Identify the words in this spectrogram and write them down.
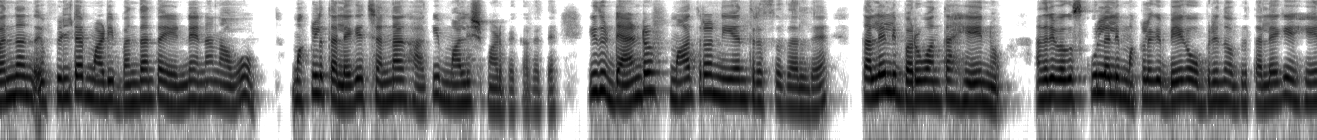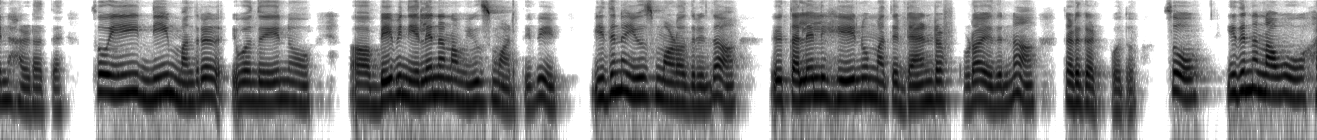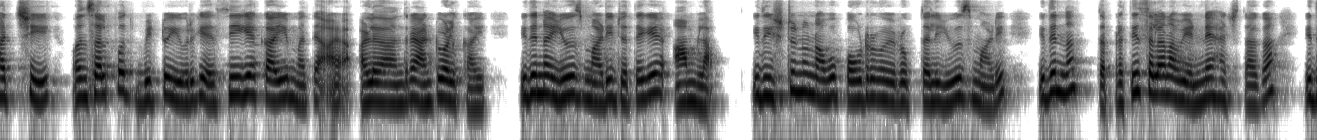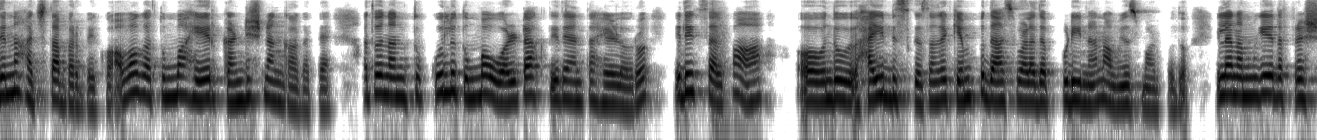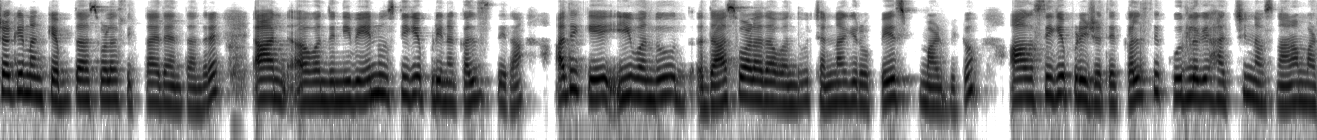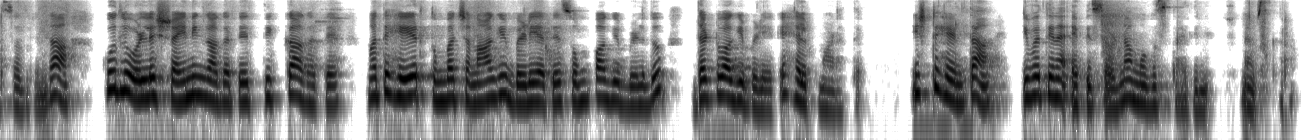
ಬಂದಂಥ ಫಿಲ್ಟರ್ ಮಾಡಿ ಬಂದಂಥ ಎಣ್ಣೆನ ನಾವು ಮಕ್ಕಳ ತಲೆಗೆ ಚೆನ್ನಾಗಿ ಹಾಕಿ ಮಾಲಿಶ್ ಮಾಡಬೇಕಾಗತ್ತೆ. ಇದು ಡ್ಯಾಂಡ್ರಫ್ ಮಾತ್ರ ನಿಯಂತ್ರಿಸೋದಲ್ಲದೆ ತಲೆಯಲ್ಲಿ ಬರುವಂಥ ಹೇನು, ಅಂದರೆ ಇವಾಗ ಸ್ಕೂಲಲ್ಲಿ ಮಕ್ಕಳಿಗೆ ಬೇಗ ಒಬ್ಬರಿಂದ ಒಬ್ಬರ ತಲೆಗೆ ಹೇನು ಹರಡತ್ತೆ. ಸೊ, ಈ ನೀಮ್ ಅಂದರೆ ಒಂದು ಏನು ಬೇವಿನ ಎಲೆನ ನಾವು ಯೂಸ್ ಮಾಡ್ತೀವಿ. ಇದನ್ನು ಯೂಸ್ ಮಾಡೋದ್ರಿಂದ ತಲೆಯಲ್ಲಿ ಹೇನು ಮತ್ತು ಡ್ಯಾಂಡ್ರಫ್ ಕೂಡ ಇದನ್ನು ತಡೆಗಟ್ಬೋದು. ಸೊ, ಇದನ್ನು ನಾವು ಹಚ್ಚಿ ಒಂದು ಸ್ವಲ್ಪ ಹೊತ್ತು ಬಿಟ್ಟು ಇವರಿಗೆ ಸೀಗೆಕಾಯಿ ಮತ್ತು ಅಳ, ಅಂದರೆ ಅಂಟುವಳ್ಕಾಯಿ ಇದನ್ನ ಯೂಸ್ ಮಾಡಿ ಜೊತೆಗೆ ಆಮ್ಲ. ಇದಿಷ್ಟನ್ನು ನಾವು ಪೌಡರ್ ರೂಪದಲ್ಲಿ ಯೂಸ್ ಮಾಡಿ ಇದನ್ನು ಪ್ರತಿ ಸಲ ನಾವು ಎಣ್ಣೆ ಹಚ್ಚಿದಾಗ ಇದನ್ನು ಹಚ್ತಾ ಬರಬೇಕು. ಅವಾಗ ತುಂಬ ಹೇರ್ ಕಂಡೀಷ್ನಂಗ್ ಆಗುತ್ತೆ. ಅಥವಾ ನನ್ನ ಕೂದಲು ತುಂಬ ಒರಟಾಗ್ತಿದೆ ಅಂತ ಹೇಳೋರು, ಇದಕ್ಕೆ ಸ್ವಲ್ಪ ಒಂದು ಹೈ ಬಿಸ್ಕಸ್ ಅಂದ್ರೆ ಕೆಂಪು ದಾಸವಾಳದ ಪುಡಿನ ನಾವು ಯೂಸ್ ಮಾಡ್ಬೋದು. ಇಲ್ಲ ನಮಗೆ ಫ್ರೆಶ್ ಆಗಿ ನಂಗೆ ಕೆಂಪು ದಾಸವಾಳ ಸಿಗ್ತಾ ಇದೆ ಅಂತಂದ್ರೆ, ಆ ಒಂದು ನೀವೇನು ಸೀಗೆ ಪುಡಿನ ಕಲಿಸ್ತೀರಾ, ಅದಕ್ಕೆ ಈ ಒಂದು ದಾಸವಾಳದ ಒಂದು ಚೆನ್ನಾಗಿರೋ ಪೇಸ್ಟ್ ಮಾಡಿಬಿಟ್ಟು ಆ ಸೀಗೆ ಪುಡಿ ಜೊತೆ ಕಲಸಿ ಕೂದಲಿಗೆ ಹಚ್ಚಿ ನಾವು ಸ್ನಾನ ಮಾಡಿಸೋದ್ರಿಂದ ಕೂದಲು ಒಳ್ಳೆ ಶೈನಿಂಗ್ ಆಗತ್ತೆ ತಿಕ್ ಆಗತ್ತೆ, ಮತ್ತೆ ಹೇರ್ ತುಂಬಾ ಚೆನ್ನಾಗಿ ಬೆಳೆಯತ್ತೆ, ಸೊಂಪಾಗಿ ಬೆಳೆದು ದಟ್ಟವಾಗಿ ಬೆಳೆಯೋಕ್ಕೆ ಹೆಲ್ಪ್ ಮಾಡುತ್ತೆ. ಇಷ್ಟು ಹೇಳ್ತಾ ಇವತ್ತಿನ ಎಪಿಸೋಡ್ನ ಮುಗಿಸ್ತಾ ಇದ್ದೀನಿ. ನಮಸ್ಕಾರ.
